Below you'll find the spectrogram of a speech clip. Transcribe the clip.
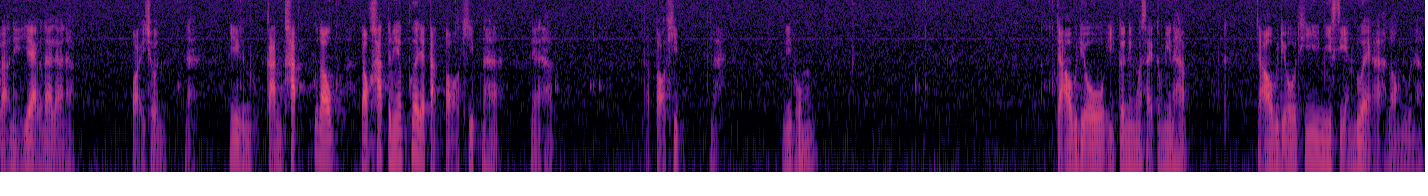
แล้วนี่แยกก็ได้แล้วนะครับ ปล่อยชน นี่คือการคัดเราเราคัดตัวนี้เพื่อจะตัดต่อคลิปนะฮะเนี่ยครับ ตัดต่อคลิปนะอันนี้ผม จะเอาวิดีโออีกตัวหนึ่งมาใส่ตรงนี้นะครับ จะเอาวิดีโอที่มีเสียงด้วยอะลองดูนะครับ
